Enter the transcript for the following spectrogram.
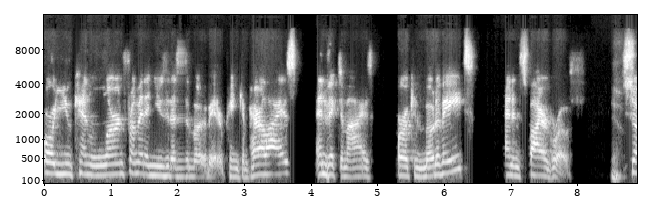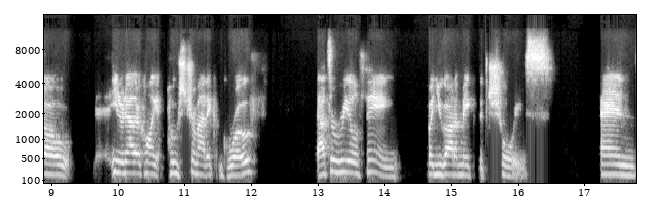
Or you can learn from it and use it as a motivator. Pain can paralyze and victimize, or it can motivate and inspire growth. Yeah. So, you know, now they're calling it post traumatic growth. That's a real thing, but you got to make the choice. And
